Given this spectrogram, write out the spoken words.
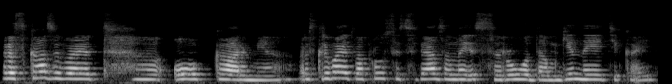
Рассказывает э, о карме, раскрывает вопросы, связанные с родом, генетикой,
